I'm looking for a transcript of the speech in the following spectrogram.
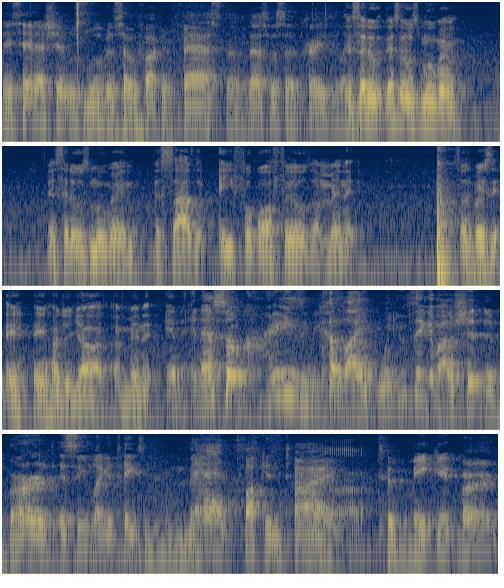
They say that shit was moving so fucking fast though. That's what's so crazy. Like, They said it, they said it was moving. They said it was moving the size of eight football fields a minute. So it's basically eight eight hundred yards a minute. and and that's so crazy because like when you think about shit that burns, it seems like it takes mad fucking time Nah. to make it burn.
